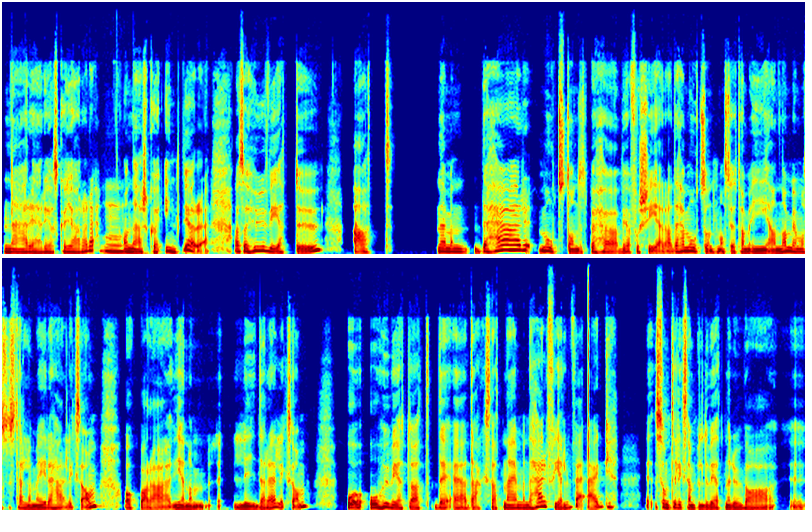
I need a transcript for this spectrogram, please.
när är det jag ska göra det? Mm. Och när ska jag inte göra det? Alltså hur vet du att nej men det här motståndet behöver jag forcera. Det här motståndet måste jag ta mig igenom. Jag måste ställa mig i det här liksom. Och bara genomlida det liksom. Och, och hur vet du att det är dags att, nej men det här är fel väg. Som till exempel, du vet när du var eh,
